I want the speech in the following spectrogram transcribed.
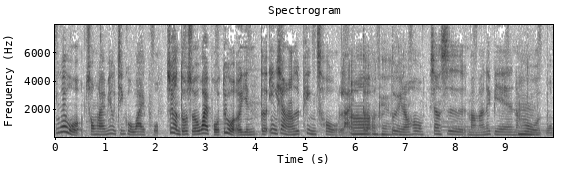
因为我从来没有见过外婆，所以很多时候外婆对我而言的印象好像是拼凑来的。对，然后像是妈妈那边，然后我我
